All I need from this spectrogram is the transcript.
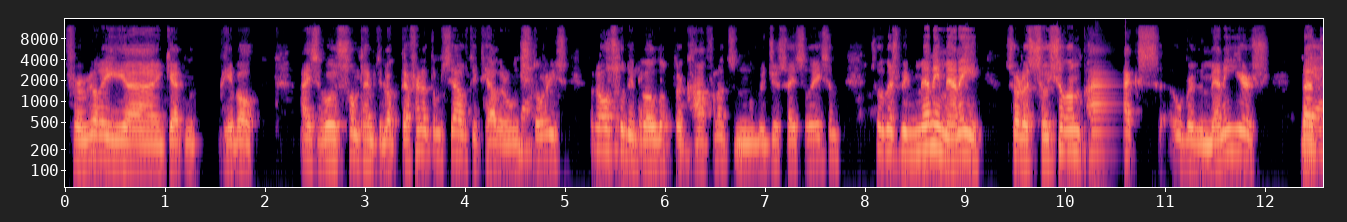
for really uh, getting people, I suppose, sometimes they look different at themselves, they tell their own Yeah. stories, but also they build up their confidence and reduce isolation. So there's been many, many sort of social impacts over the many years that Yeah.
